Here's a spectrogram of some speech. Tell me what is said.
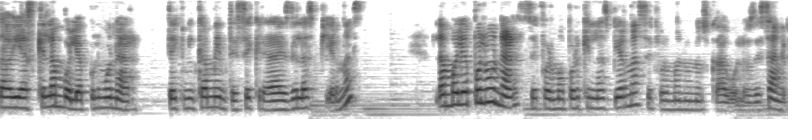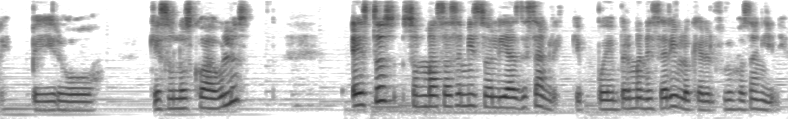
¿Sabías que la embolia pulmonar técnicamente se crea desde las piernas? La embolia pulmonar se forma porque en las piernas se forman unos coágulos de sangre. Pero, ¿qué son los coágulos? Estos son masas semisólidas de sangre que pueden permanecer y bloquear el flujo sanguíneo.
